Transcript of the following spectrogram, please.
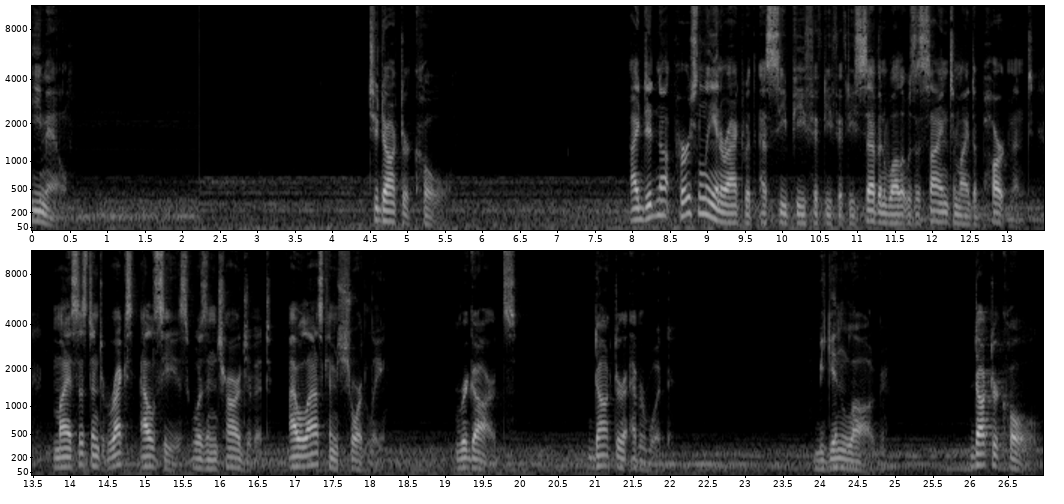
Email To Dr. Cole. I did not personally interact with SCP 5057 while it was assigned to my department. My assistant Rex Elsies was in charge of it. I will ask him shortly. Regards. Dr. Everwood. Begin log. Dr. Cole.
